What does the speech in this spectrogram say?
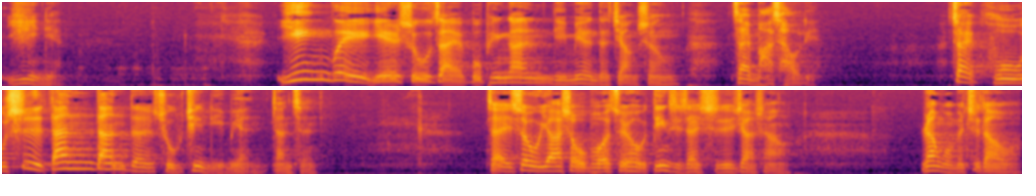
意念。因为耶稣在不平安里面的降生，在马槽里，在虎视眈眈的处境里面战争，在受压受迫，最后钉死在十字架上，让我们知道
